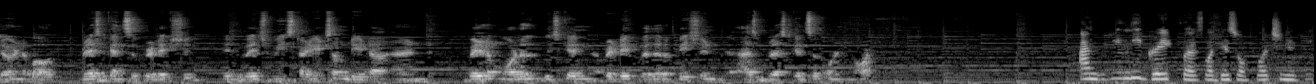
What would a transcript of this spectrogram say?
Learned about breast cancer prediction, in which we studied some data and built a model which can predict whether a patient has breast cancer or not. I'm really grateful for this opportunity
